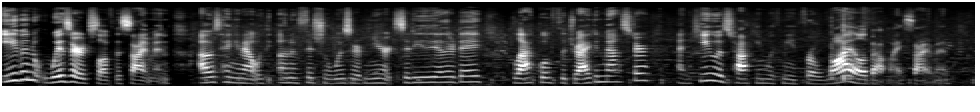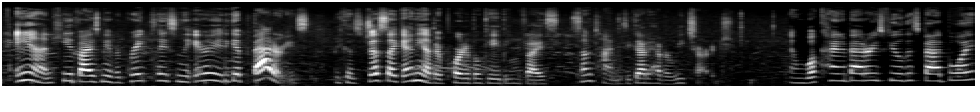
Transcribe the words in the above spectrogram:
Even wizards love the Simon. I was hanging out with the unofficial wizard of New York City the other day, Black Wolf the Dragon Master, and he was talking with me for a while about my Simon. And he advised me of a great place in the area to get batteries, because just like any other portable gaming device, sometimes you gotta have a recharge. And what kind of batteries fuel this bad boy?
